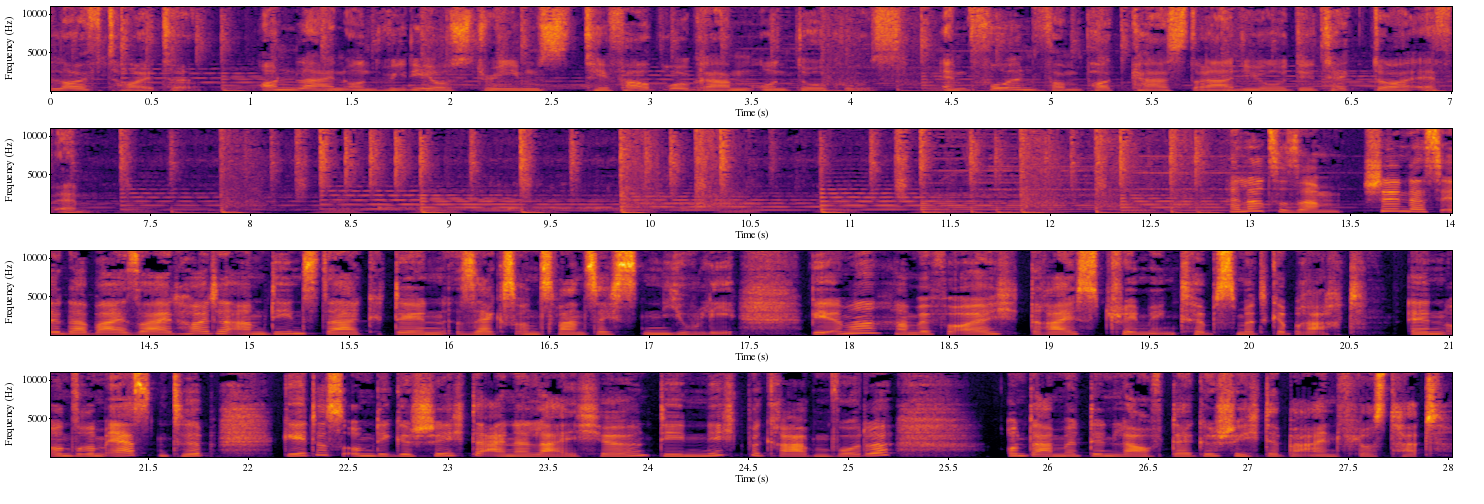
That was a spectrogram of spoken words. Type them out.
läuft heute? Online- und Videostreams, TV-Programm und Dokus. Empfohlen vom Podcast Radio Detektor FM. Hallo zusammen. Schön, dass ihr dabei seid. Heute am Dienstag, den 26. Juli. Wie immer haben wir für euch drei Streaming-Tipps mitgebracht. In unserem ersten Tipp geht es um die Geschichte einer Leiche, die nicht begraben wurde und damit den Lauf der Geschichte beeinflusst hat.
